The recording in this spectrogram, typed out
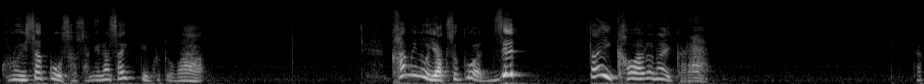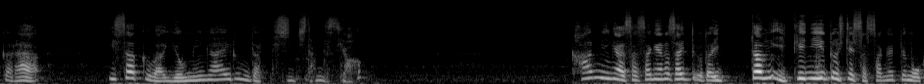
このイサクを捧げなさいっていうことは神の約束は絶対変わらないからだからイサクはよみがえるんだって信じたんですよ。神が捧げなさいってことは一旦生贄として捧げても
